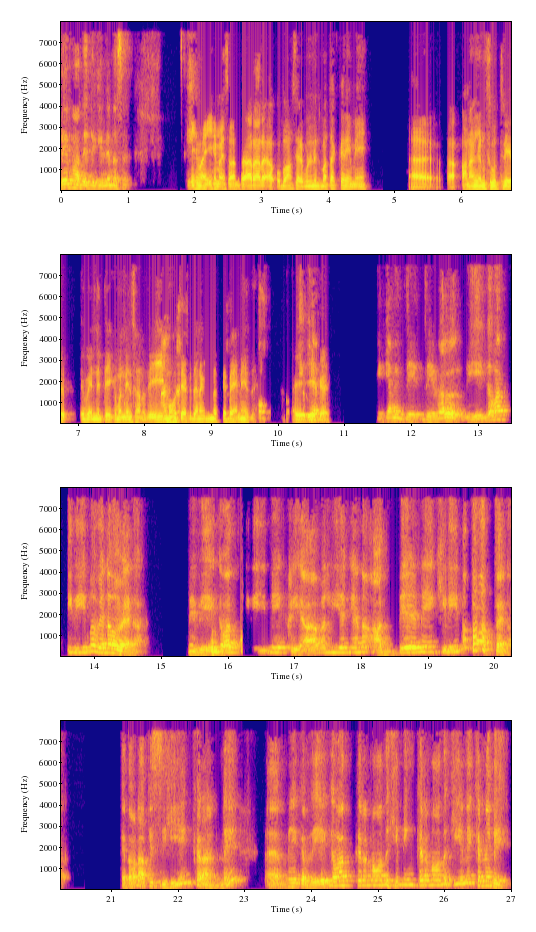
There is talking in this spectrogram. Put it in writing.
තේරුණාද දෙකේ වෙනස? එහෙමයි එහෙමයි සන්ත. අර අර ඔබ වහන්සේ මුලින්ම මතක් කරේ මේ අනංගන සූත්‍රය වෙන්නේ ඒකම නේද සනද? ඒ මොහොතේ අපි දැනගන්නත් බෑ නේද? ඒකයි. ඒ කියන්නේ දේවල් වේගවත් කිරීම වෙනම වැඩක්. මේ වේගවත් කිරීමේ ක්‍රියාවලිය ගැන අධ්‍යයනය කිරීම තවත් වැඩක්. එතකොට අපි සිහියෙන් කරන්නේ මේක වේගවත් කරනවද හිමින් කරනවද කියන එක නෙමෙයි.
